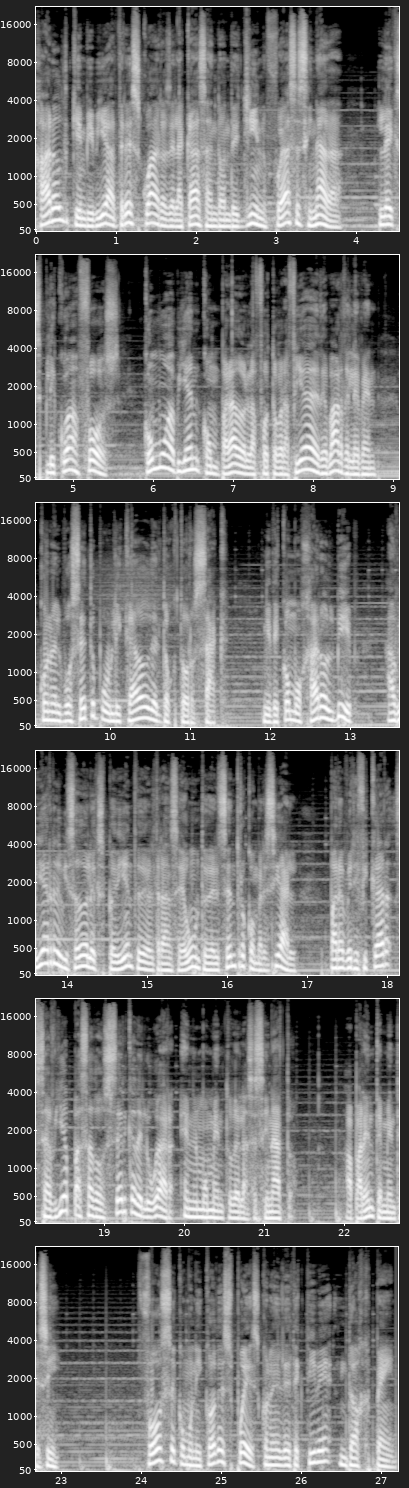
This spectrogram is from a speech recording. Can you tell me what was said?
Harold, quien vivía a tres cuadras de la casa en donde Jean fue asesinada, le explicó a Foss cómo habían comparado la fotografía de Bardeleven con el boceto publicado del Dr. Sack, y de cómo Harold Bibb había revisado el expediente del transeúnte del centro comercial para verificar si había pasado cerca del lugar en el momento del asesinato. Aparentemente sí. Foss se comunicó después con el detective Doug Payne,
